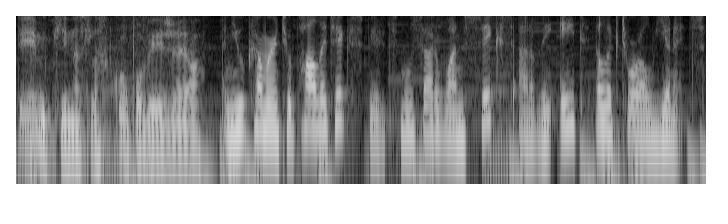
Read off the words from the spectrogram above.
Tem, ki nas lahko povežejo. A newcomer to politics, Pirc Musar won six out of the eight electoral units.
